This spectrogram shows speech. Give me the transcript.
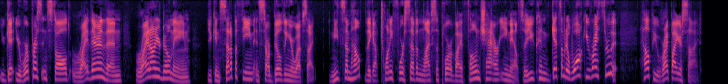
You get your WordPress installed right there and then, right on your domain. You can set up a theme and start building your website. Need some help? They got 24 7 live support via phone, chat, or email. So you can get somebody to walk you right through it, help you right by your side.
